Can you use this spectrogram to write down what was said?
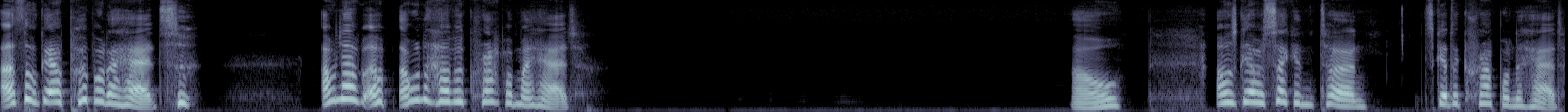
I thought get a poop on our heads. I want to have a, I want to have a crap on my head. Oh, I was to have a second turn. Let's get a crap on the head.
